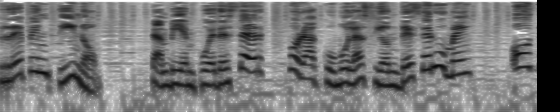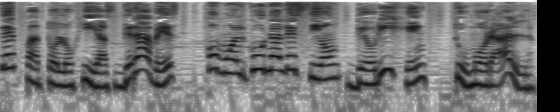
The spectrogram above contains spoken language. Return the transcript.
repentino. También puede ser por acumulación de cerumen o de patologías graves como alguna lesión de origen tumoral.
